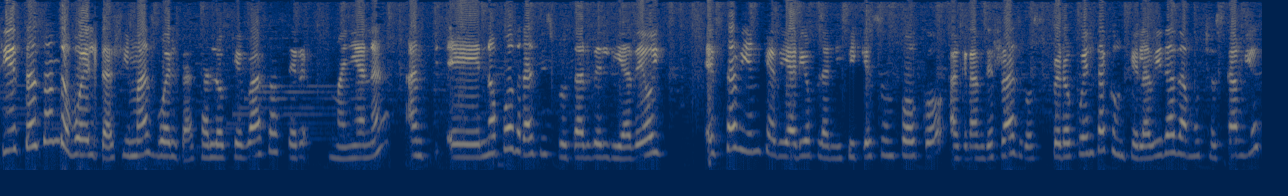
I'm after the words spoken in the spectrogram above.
Si estás dando vueltas y más vueltas a lo que vas a hacer mañana, an- eh, no podrás disfrutar del día de hoy. Está bien que a diario planifiques un poco a grandes rasgos, pero cuenta con que la vida da muchos cambios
